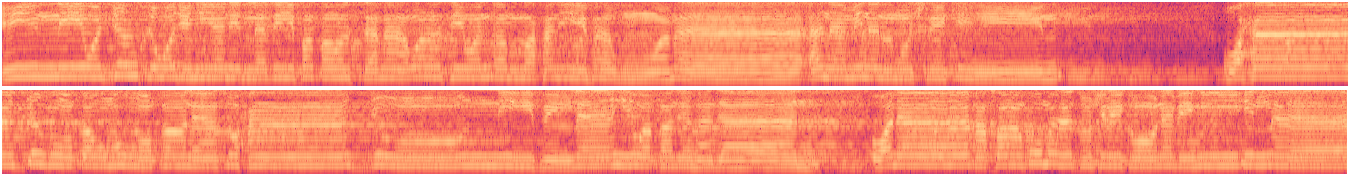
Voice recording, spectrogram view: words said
إني وجهت وجهي للذي فطر السماوات والأرض حنيفا وما أنا من المشركين. وحاجه قومه قال تحاجوني في الله وقد هدان. ولا أخاف ما تشركون به إلا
